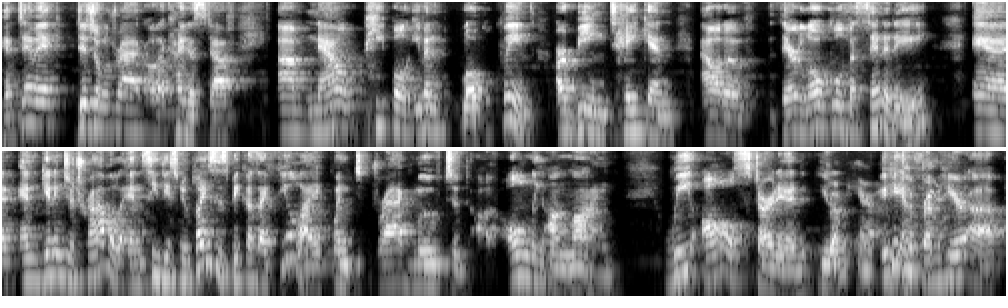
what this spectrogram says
pandemic, digital drag, all that kind of stuff. Um, now, people, even local queens, are being taken out of their local vicinity and and getting to travel and see these new places because I feel like when drag moved to only online, we all started, you know, From here. yeah, from here up,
